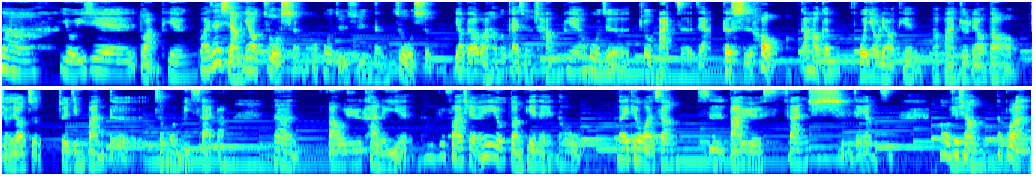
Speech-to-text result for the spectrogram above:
那有一些短片，我还在想要做什么，或者是能做什么，要不要把它们改成长篇，或者就摆着这样的时候，刚好跟文友聊天，那反正就聊到佼佼者最近办的征文比赛吧。那反正我就去看了一眼，然后就发现哎、有短片哎，然后那一天晚上是八月三十的样子。那我就想，那不然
